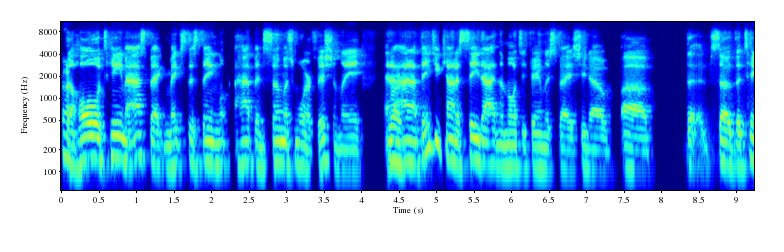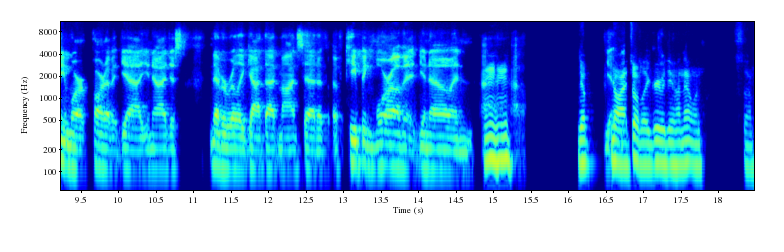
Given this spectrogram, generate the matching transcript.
the whole team aspect makes this thing happen so much more efficiently. And, right. I, and I think you kind of see that in the multifamily space, you know. Uh, the, so the teamwork part of it, yeah, you know, I just never really got that mindset of, of keeping more of it, you know, and mm-hmm. I, I yep. Yeah. No, I totally agree with you on that one. So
